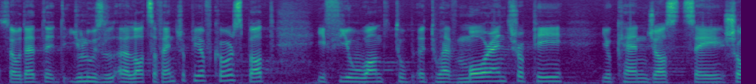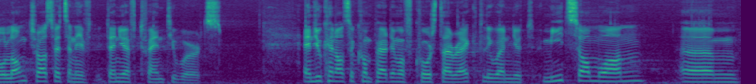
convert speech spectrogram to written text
So that, that you lose uh, lots of entropy, of course, but if you want to, uh, to have more entropy, you can just say show long words, and if, then you have 20 words. And you can also compare them, of course, directly when you meet someone um,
